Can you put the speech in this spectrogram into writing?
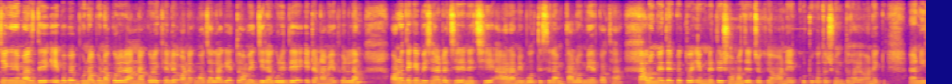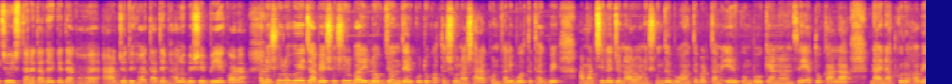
চিংড়ি মাছ দিয়ে এভাবে ভুনা ভুনা করে রান্না করে খেলে অনেক মজা লাগে। তো আমি জিরা গুঁড়ি দিয়ে এটা নামিয়ে ফেললাম। অন্যদিকে বিছানাটা ঝেড়ে নিচ্ছি আর আমি বলতেছিলাম কালো মেয়ের কথা। কালো মেয়েদেরকে তো এমনিতেই সমাজের চোখে অনেক কুটু কথা শুনতে হয়, অনেক নিচু স্থানে তাদেরকে দেখা হয়। আর যদি হয় তাদের ভালোবেসে বিয়ে করা। তাহলে শুরু হয়ে যাবে শ্বশুর বাড়ির লোকজনদের কুটু কথা শোনা। সারাক্ষণ খালি বলতে থাকবে, আমার ছেলের জন্য আরও অনেক সুন্দর বউ আনতে পারতাম, এরকম বউ কেন আনছে? এত কালা নাইনাত করে হবে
